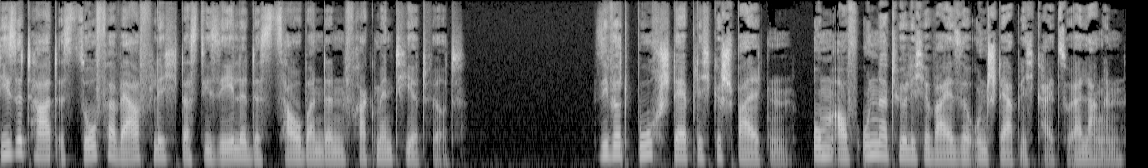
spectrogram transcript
Diese Tat ist so verwerflich, dass die Seele des Zaubernden fragmentiert wird. Sie wird buchstäblich gespalten, um auf unnatürliche Weise Unsterblichkeit zu erlangen.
